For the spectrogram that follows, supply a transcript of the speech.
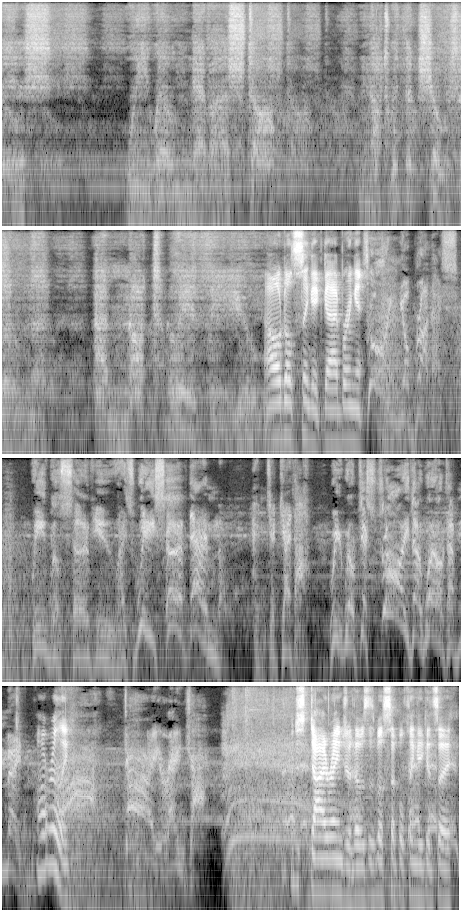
this. We will never stop. Not with the Chosen, and not with you. Oh, don't sing it, guy. Bring it. Join your brothers. We will serve you as we serve them. And together, we will destroy the world of men. Oh, really? Ah, Die, Ranger! I just die, Ranger. That was the most simple thing he could say.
